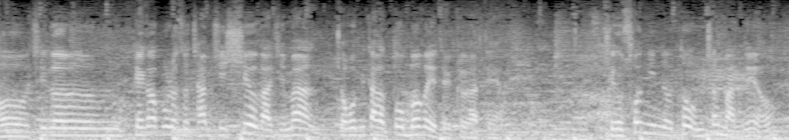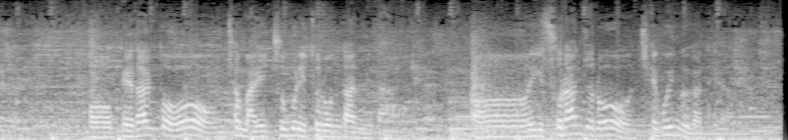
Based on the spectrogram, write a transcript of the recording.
어, 지금 배가 불러서 잠시 쉬어가지만 조금 이따가 또 먹어야 될 것 같아요 지금 손님들 또 엄청 많네요 어, 배달도 엄청 많이 주문이 들어온답니다. 어, 이게 술안주로 최고인 것 같아요.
